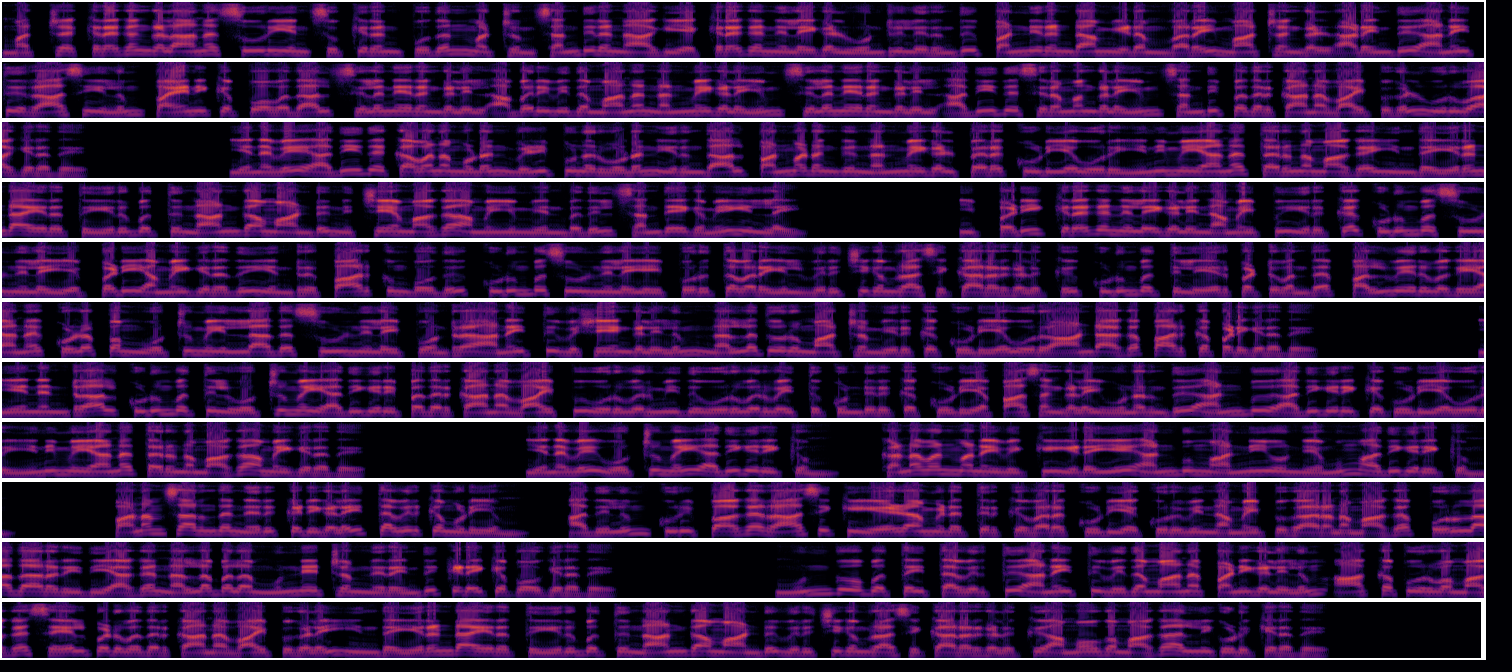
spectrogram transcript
மற்ற கிரகங்களான சூரியன் சுக்கிரன் புதன் மற்றும் சந்திரன் ஆகிய கிரக நிலைகள் ஒன்றிலிருந்து பன்னிரண்டாம் இடம் வரை மாற்றங்கள் அடைந்து அனைத்து ராசியிலும் பயணிக்கப் போவதால் சில நேரங்களில் அபரிவிதமான நன்மைகளையும் சில நேரங்களில் அதீத சிரமங்களையும் சந்திப்பதற்கான வாய்ப்புகள் உருவாகிறது. எனவே அதீத கவனமுடன் விழிப்புணர்வுடன் இருந்தால் பன்மடங்கு நன்மைகள் பெறக்கூடிய ஒரு இனிமையான தருணமாக இந்த இரண்டாயிரத்து இருபத்து நான்காம் ஆண்டு நிச்சயமாக அமையும் என்பதில் சந்தேகமே இல்லை. இப்படி கிரக நிலைகளின் அமைப்பு இருக்க குடும்ப சூழ்நிலை எப்படி அமைகிறது என்று பார்க்கும்போது குடும்ப சூழ்நிலையை பொறுத்தவரையில் விருச்சிகம் ராசிக்காரர்களுக்கு குடும்பத்தில் ஏற்பட்டு வந்த பல்வேறு வகையான குழப்பம் ஒற்றுமையில்லாத சூழ்நிலை போன்ற அனைத்து விஷயங்களிலும் நல்லதொரு மாற்றம் இருக்கக்கூடிய ஒரு ஆண்டாக பார்க்கப்படுகிறது. ஏனென்றால் குடும்பத்தில் ஒற்றுமை அதிகரிப்பதற்கான வாய்ப்பு ஒருவர் மீது ஒருவர் வைத்துக் கொண்டிருக்கக்கூடிய பாசங்களை உணர்ந்து அன்பு அதிகரிக்கக்கூடிய ஒரு இனிமையான தருணமாக அமைகிறது. எனவே ஒற்றுமை அதிகரிக்கும். கணவன் மனைவிக்கு இடையே அன்பும் அந்நியோன்யமும் அதிகரிக்கும். பணம் சார்ந்த நெருக்கடிகளை தவிர்க்க முடியும். அதிலும் குறிப்பாக ராசிக்கு ஏழாம் இடத்திற்கு வரக்கூடிய குருவின் அமைப்பு காரணமாக பொருளாதார ரீதியாக நல்லபல முன்னேற்றம் நிறைந்து கிடைக்கப் போகிறது. முன்கோபத்தை தவிர்த்து அனைத்து விதமான பணிகளிலும் ஆக்கப்பூர்வமாக செயல்படுவதற்கான வாய்ப்புகளை இந்த இரண்டாயிரத்து இருபத்து நான்காம் ஆண்டு விருச்சிகம் ராசிக்காரர்களுக்கு அமோகமாக அள்ளி கொடுக்கிறது.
